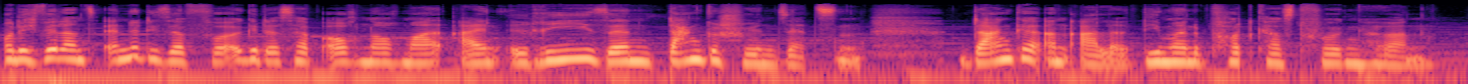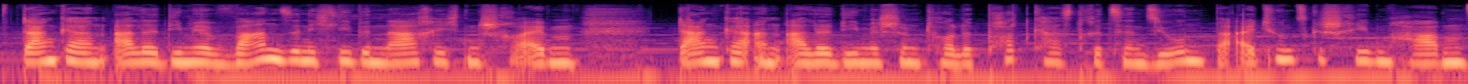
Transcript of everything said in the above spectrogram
Und ich will ans Ende dieser Folge deshalb auch nochmal ein riesen Dankeschön setzen. Danke an alle, die meine Podcast-Folgen hören. Danke an alle, die mir wahnsinnig liebe Nachrichten schreiben. Danke an alle, die mir schon tolle Podcast-Rezensionen bei iTunes geschrieben haben.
